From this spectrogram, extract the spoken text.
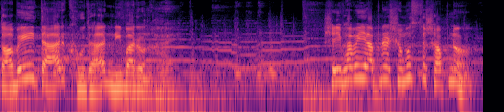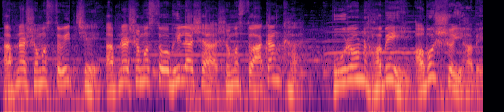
তবেই তার ক্ষুধা নিবারণ হয়। সেইভাবেই আপনার সমস্ত স্বপ্ন, আপনার সমস্ত ইচ্ছে, আপনার সমস্ত অভিলাষা, সমস্ত আকাঙ্ক্ষা পূরণ হবেই, অবশ্যই হবে।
